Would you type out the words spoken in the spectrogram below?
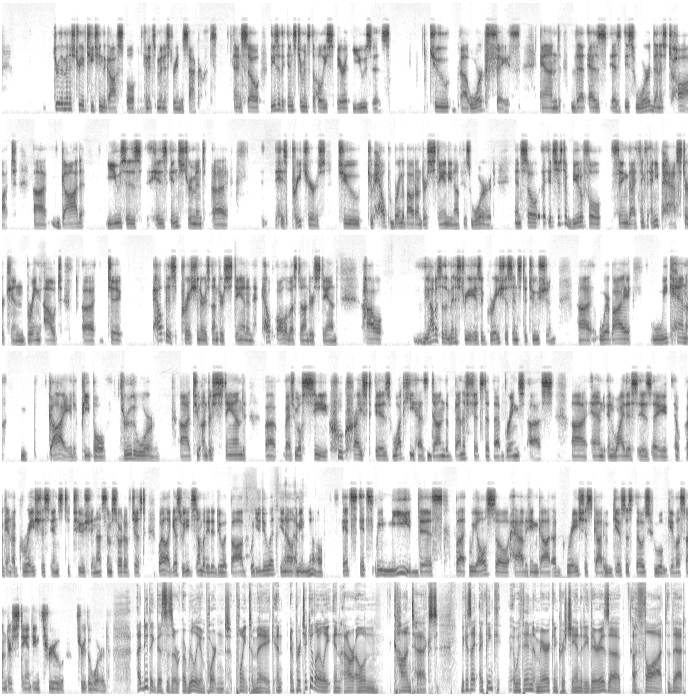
through the ministry of teaching the gospel and its ministry in the sacraments. And so these are the instruments the Holy Spirit uses to uh, work faith, and that as as this word then is taught, uh, God uses His instrument uh, his preachers to to help bring about understanding of his word. And so it's just a beautiful thing that i think that any pastor can bring out uh, to help his parishioners understand and help all of us to understand how the office of the ministry is a gracious institution uh, whereby we can guide people through the word uh, to understand uh, as we'll see, who Christ is, what he has done, the benefits that that brings us, uh, and and why this is a, a, again a gracious institution, not some sort of just well, I guess we need somebody to do it. Bob, would you do it? You know, I mean, no. It's it's we need this, but we also have in God a gracious God who gives us those who will give us understanding through through the word. I do think this is a, a really important point to make, and and particularly in our own context because I, I think within American Christianity there is a, a thought that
